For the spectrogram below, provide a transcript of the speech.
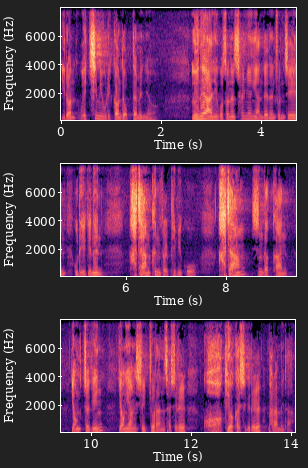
이런 외침이 우리 가운데 없다면요. 은혜 아니고서는 설명이 안 되는 존재인 우리에게는 가장 큰 결핍이고 가장 심각한 영적인 영양실조라는 사실을 꼭 기억하시기를 바랍니다.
